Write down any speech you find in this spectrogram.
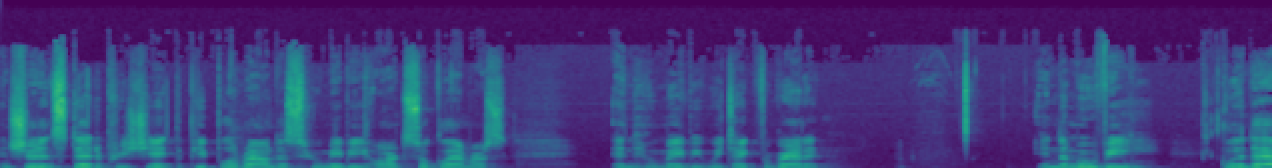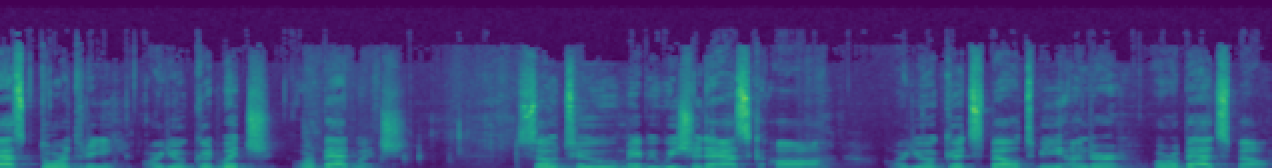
and should instead appreciate the people around us who maybe aren't so glamorous and who maybe we take for granted. In the movie, Glinda asked Dorothy, Are you a good witch or a bad witch? So too, maybe we should ask awe, Are you a good spell to be under or a bad spell?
